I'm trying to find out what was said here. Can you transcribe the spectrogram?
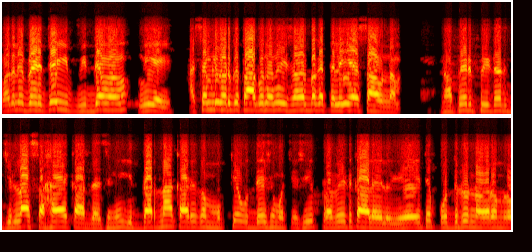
మొదలు పెడితే ఈ ఉద్యమం మీ అసెంబ్లీ వరకు తాకుందని ఈ సందర్భంగా తెలియజేస్తా ఉన్నాం. నా పేరు పీటర్. జిల్లా సహాయ కార్యదర్శిని. ఈ ధర్నా కార్యక్రమం ముఖ్య ఉద్దేశం వచ్చేసి ప్రైవేట్ కాలేజీలు ఏవైతే పొద్దుటూరు నగరంలో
